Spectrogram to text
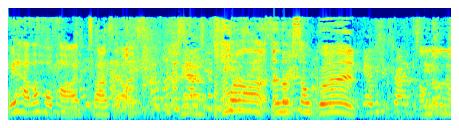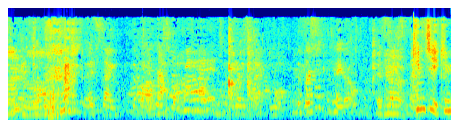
we have a whole pot to ourselves. Wow, it looks so good. It's like the bottom. We had it to the first. The first one's potato. Kimchi, kimchi.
